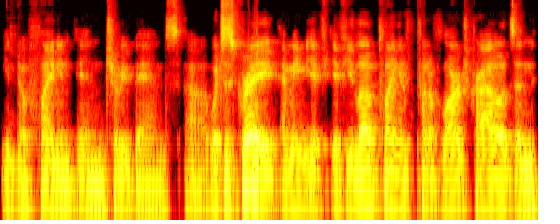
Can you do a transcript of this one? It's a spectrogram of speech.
you know playing in, in tribute bands uh, which is great. I mean if, if you love playing in front of large crowds and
